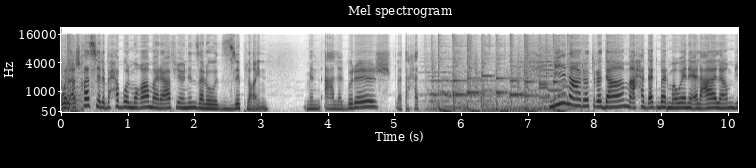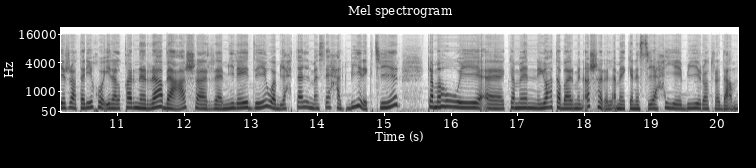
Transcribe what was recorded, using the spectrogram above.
والأشخاص اللي بحبوا المغامرة فيهم ينزلوا zip line من أعلى البرج لتحت. مينا روتردام أحد أكبر موانئ العالم بيرجع تاريخه إلى القرن الرابع عشر ميلادي وبيحتل مساحة كبيرة كتير كما هو آه كمان يعتبر من أشهر الأماكن السياحية بروتردام.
